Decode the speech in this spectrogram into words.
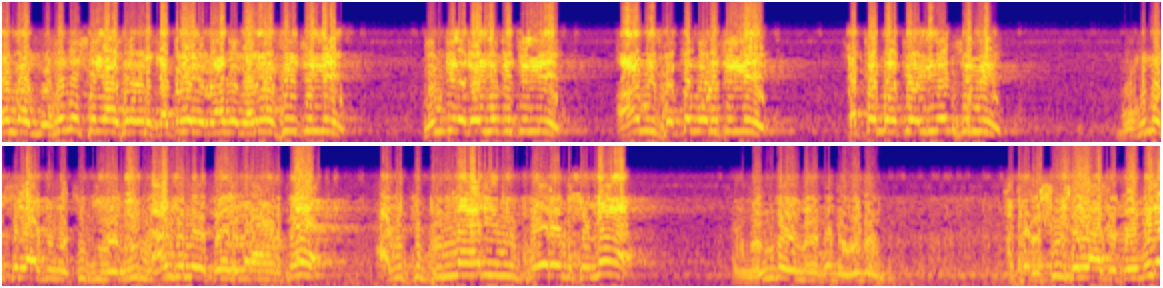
ஏண்டா முகமது சல்லாசன் ஒரு கட்டளை இடுறாங்க வரல செய்ய சொல்லி நெஞ்சில கைகட்ட சொல்லி ஆமி சத்தம் போட சொல்லி சத்தம் பார்த்து அடிக்காட்டு சொல்லி முகமது சல்லாசனை தூக்கி ஏறி நான் சொன்னதை கேளுங்கிறான் ஒருத்தன் அதுக்கு பின்னாடி நீ போறேன்னு சொன்னா அது எங்க உன்னை கொண்டு விடும்? அப்ப ரசூல் சல்லாசத்தை விட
